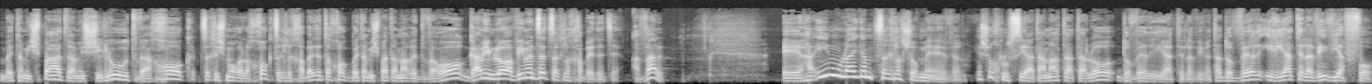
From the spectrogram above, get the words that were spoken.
בית המשפט והמשילות והחוק, צריך לשמור על החוק, צריך לכבד את החוק, בית המשפט אמר את דברו, גם אם לא אוהבים את זה, צריך לכבד את זה. אבל, אה, האם אולי גם צריך לחשוב מעבר? יש אוכלוסייה, אתה אמרת, אתה לא דובר עיריית תל אביב, אתה דובר עיריית תל אביב יפו.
